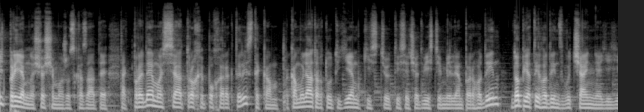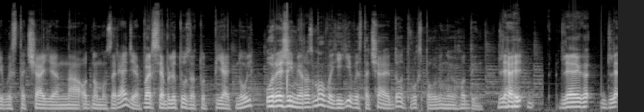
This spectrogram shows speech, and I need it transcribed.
Звучить приємно, що ще можу сказати. Так, пройдемося трохи по характеристикам. Акумулятор тут ємкістю 1200 мАч. До 5 годин звучання її вистачає на одному заряді. Версія Bluetooth тут 5.0. У режимі розмови її вистачає до 2,5 годин. Для. Для. Для.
